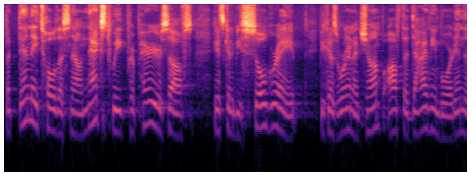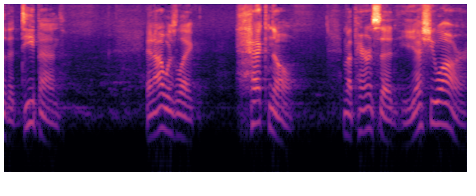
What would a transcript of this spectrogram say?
But then they told us now, next week, prepare yourselves. It's going to be so great because we're going to jump off the diving board into the deep end. And I was like, heck no. And my parents said, yes, you are.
